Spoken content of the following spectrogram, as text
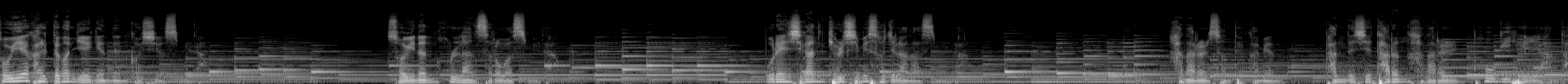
소희의 갈등은 예견된 것이었습니다. 소희는 혼란스러웠습니다. 오랜 시간 결심이 서질 않았습니다. 하나를 선택하면 반드시 다른 하나를 포기해야 한다.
